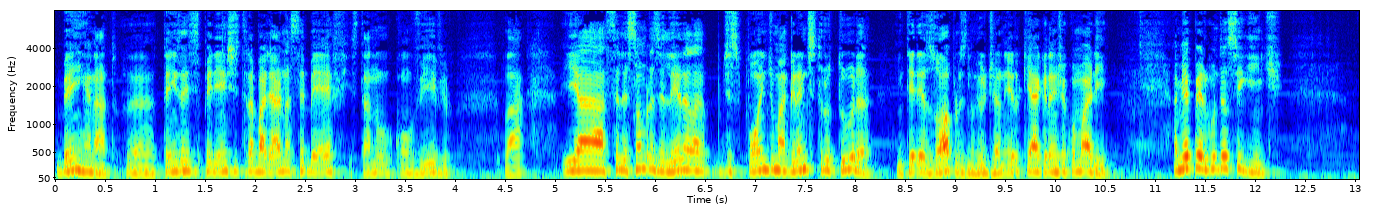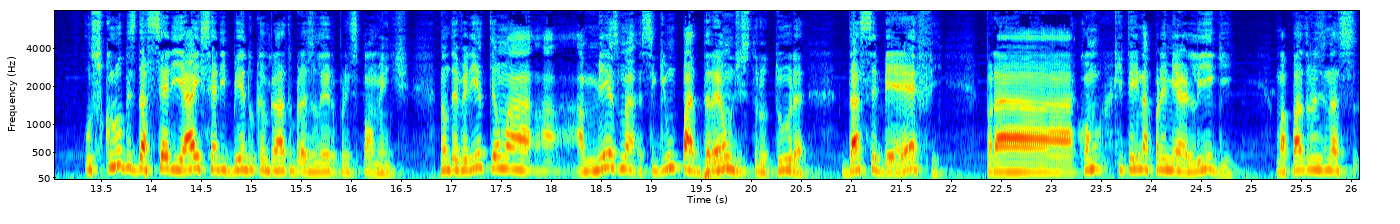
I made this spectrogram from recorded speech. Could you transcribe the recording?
Bem, Renato, uh, tens a experiência de trabalhar na CBF, está no convívio lá. E a seleção brasileira ela dispõe de uma grande estrutura em Teresópolis, no Rio de Janeiro, que é a Granja Comari. A minha pergunta é o seguinte: os clubes da Série A e Série B do Campeonato Brasileiro, principalmente, não deveriam ter uma a, a mesma seguir um padrão de estrutura da CBF para como que tem na Premier League, uma padronização,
